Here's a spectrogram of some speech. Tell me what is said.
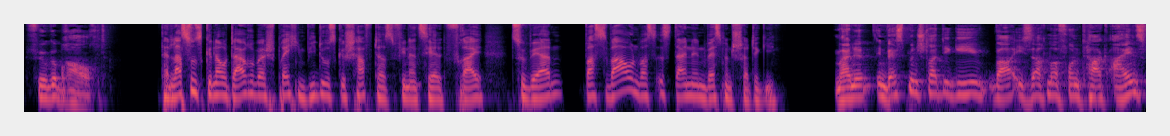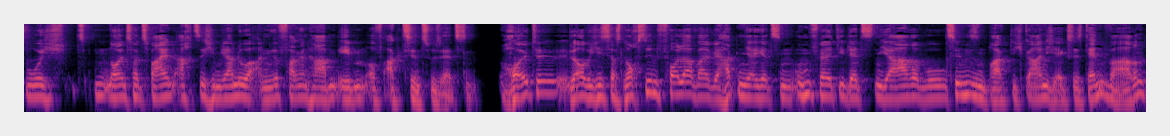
für gebraucht. Dann lass uns genau darüber sprechen, wie du es geschafft hast, finanziell frei zu werden. Was war und was ist deine Investmentstrategie? Meine Investmentstrategie war, ich sag mal, von Tag eins, wo ich 1982 im Januar angefangen habe, eben auf Aktien zu setzen. Heute, glaube ich, ist das noch sinnvoller, weil wir hatten ja jetzt ein Umfeld die letzten Jahre, wo Zinsen praktisch gar nicht existent waren.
